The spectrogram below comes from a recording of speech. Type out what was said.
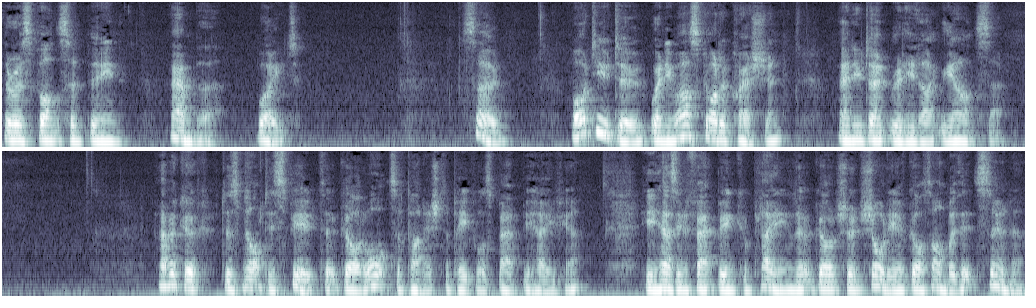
the response had been amber, wait. So, what do you do when you ask God a question and you don't really like the answer? Habakkuk does not dispute that God ought to punish the people's bad behaviour. He has in fact been complaining that God should surely have got on with it sooner.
